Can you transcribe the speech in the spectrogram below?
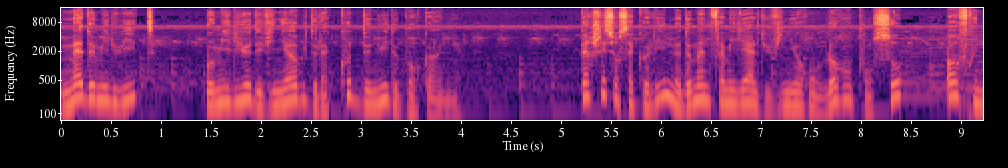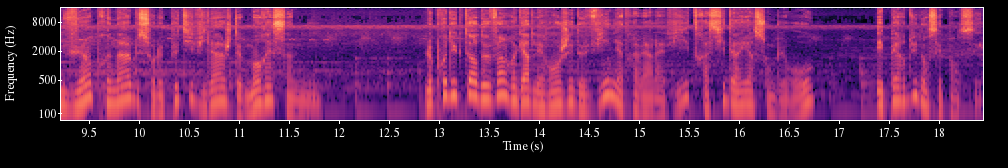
Mai 2008, au milieu des vignobles de la côte de nuit de Bourgogne. Perché sur sa colline, le domaine familial du vigneron Laurent Ponceau offre une vue imprenable sur le petit village de Moret-Saint-Denis. Le producteur de vin regarde les rangées de vignes à travers la vitre, assis derrière son bureau, et perdu dans ses pensées.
